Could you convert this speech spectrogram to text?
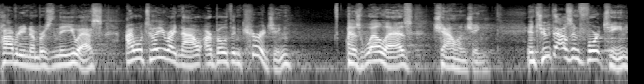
poverty numbers in the US, I will tell you right now, are both encouraging as well as challenging. In 2014,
